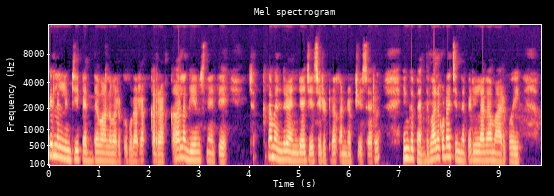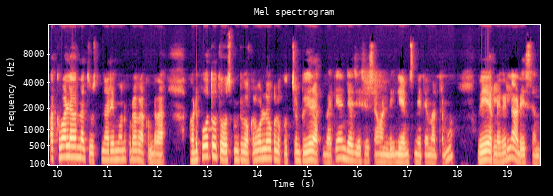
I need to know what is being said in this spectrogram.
పిల్లల నుంచి పెద్దవాళ్ళ వరకు కూడా రకరకాల గేమ్స్ని అయితే చక్కగా అందరూ ఎంజాయ్ చేసేటట్టుగా కండక్ట్ చేశారు. ఇంకా పెద్దవాళ్ళు కూడా చిన్నపిల్లలాగా మారిపోయి పక్క వాళ్ళు ఎవరన్నా చూస్తున్నారేమో అని కూడా కాకుండా పడిపోతూ తోసుకుంటూ ఒకళ్ళు ఒకళ్ళు కూర్చుంటూ ఈ రకంగా అయితే ఎంజాయ్ చేసేసామండి గేమ్స్ని అయితే మాత్రము. వేరే లెవెల్ ఆడేసాము.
